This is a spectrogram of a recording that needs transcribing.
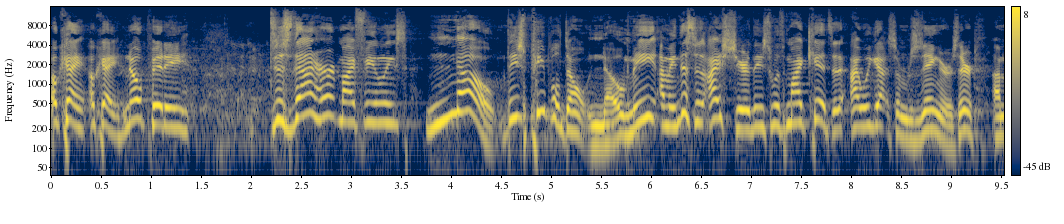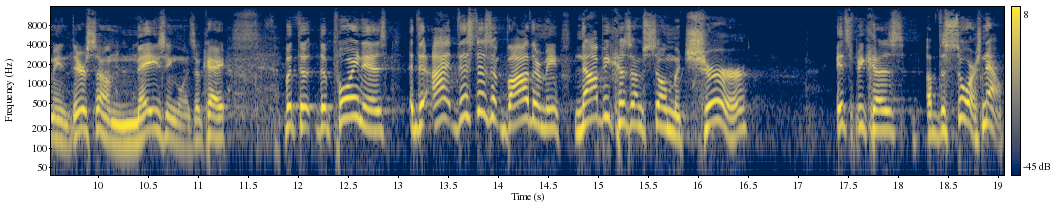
Okay, okay, no pity, does that hurt my feelings? No. These people don't know me. I mean, this is I share these with my kids. I, we got some zingers. There, I mean, there's some amazing ones. Okay. But the, the point is, I, this doesn't bother me, not because I'm so mature, it's because of the source. Now,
